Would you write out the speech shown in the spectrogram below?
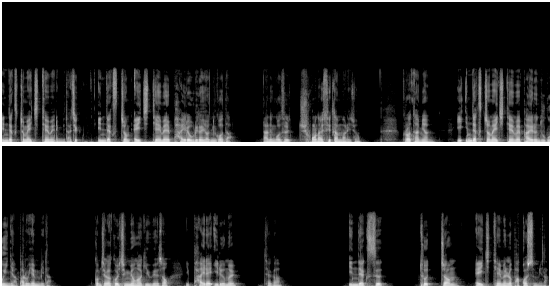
index.html입니다. 즉, index.html 파일을 우리가 연 거다 라는 것을 추론할 수 있단 말이죠. 그렇다면 이 index.html 파일은 누구이냐? 바로 얘입니다. 그럼 제가 그걸 증명하기 위해서 이 파일의 이름을 제가 index2.html로 바꿨습니다.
